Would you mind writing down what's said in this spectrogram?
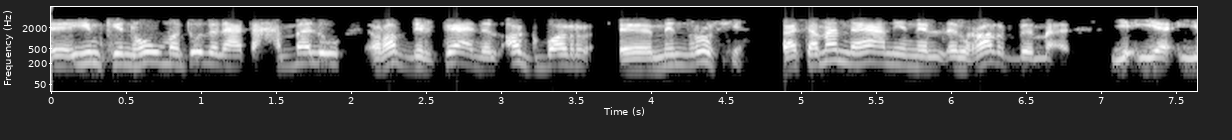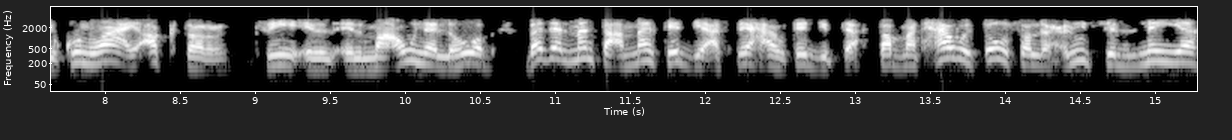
يمكن هم دول اللي هيتحملوا رد الفعل الأكبر من روسيا. فأتمنى يعني إن الغرب يكون واعي أكتر في المعونة اللي هو بدل ما أنت عمال تدي أسلحة وتدي بتاع طب ما تحاول توصل لحلول سلمية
